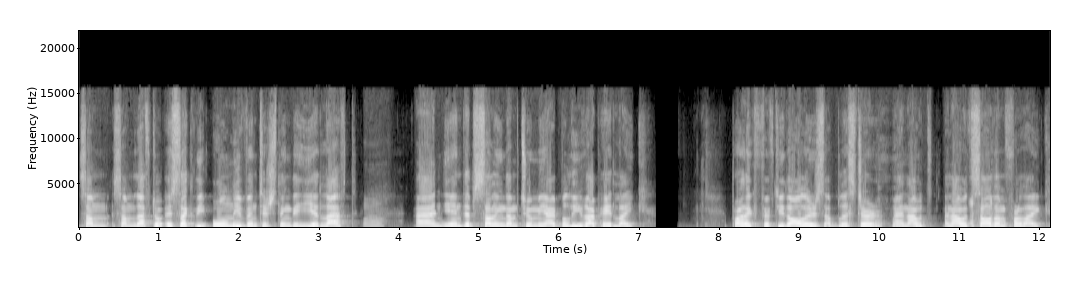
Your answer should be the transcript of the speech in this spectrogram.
some some leftover. It's like the only vintage thing that he had left, Wow. And he ended up selling them to me. I believe I paid like probably like fifty dollars a blister, and I would and I would sell them for like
